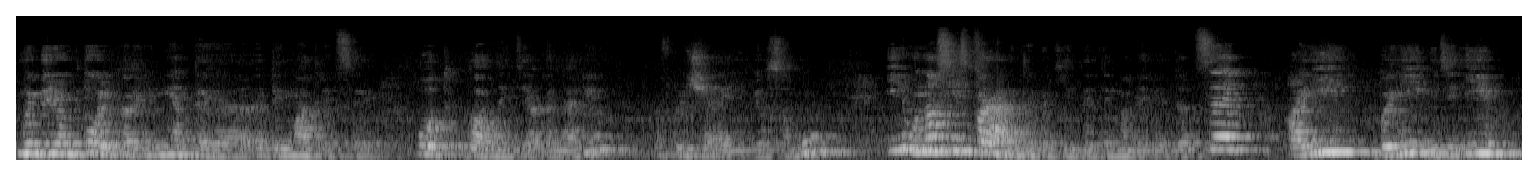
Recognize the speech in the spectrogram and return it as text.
Мы берем только элементы этой матрицы под главной диагональю, включая ее саму, и у нас есть параметры какие-то этой модели. Это C, AI, BI, где I,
